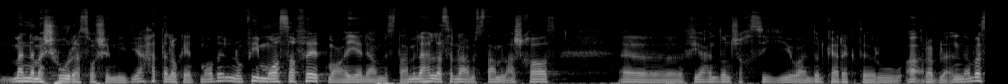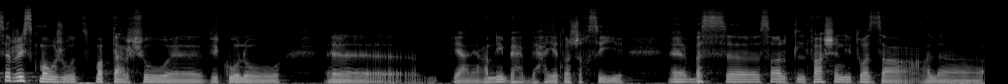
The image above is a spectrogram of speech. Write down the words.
منا مشهورة social media حتى لو كانت موديل إنه في مواصفات معينة عم نستعملها. هلا صرنا عم نستعمل أشخاص آه، في عندهم شخصية وعندهم character وأقرب لنا بس ال risk موجود. ما بتعرف شو آه، بيكونوا آه، يعني عاملين بح- بحياتهم شخصية. آه، بس آه، صارت ال fashion يتوزع على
